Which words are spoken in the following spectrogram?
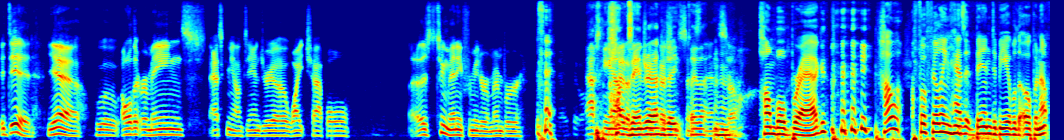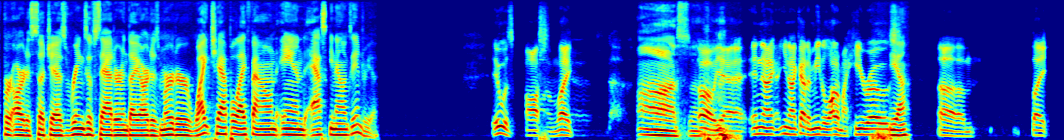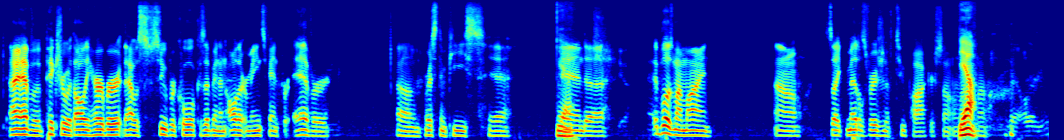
it did yeah all that remains asking alexandria whitechapel uh, there's too many for me to remember Asking I've had a few Alexandria, did they say since that? then, Mhm. so Humble brag. How fulfilling has it been to be able to open up for artists such as Rings of Saturn, Thy Art is Murder, Whitechapel, I found, and Asking Alexandria? it was awesome like Awesome. oh yeah and i you know i got to meet a lot of my heroes Yeah. um like i have a picture with oli herbert that was super cool because i've been an all that remains fan forever um rest in peace yeah Yeah. and uh it blows my mind i don't know it's like metal's version of tupac or something I Yeah. don't know.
